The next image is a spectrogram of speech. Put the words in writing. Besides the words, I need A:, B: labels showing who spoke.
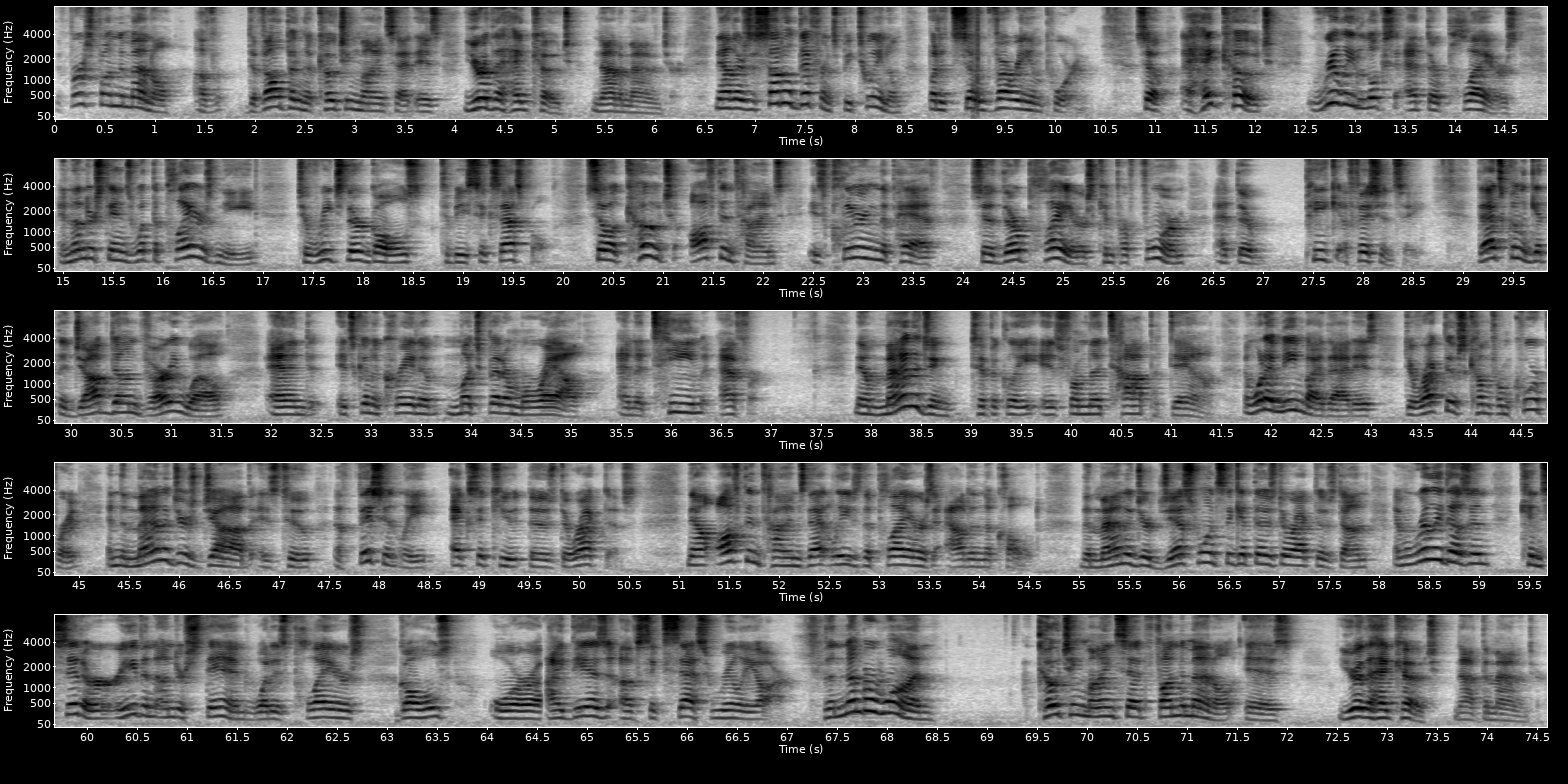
A: The first fundamental of developing a coaching mindset is you're the head coach, not a manager. Now, there's a subtle difference between them, but it's so very important. So, a head coach really looks at their players and understands what the players need to reach their goals to be successful. So, a coach oftentimes is clearing the path so their players can perform at their peak efficiency. That's going to get the job done very well and it's going to create a much better morale and a team effort. Now, managing typically is from the top down. And what I mean by that is directives come from corporate, and the manager's job is to efficiently execute those directives. Now, oftentimes that leaves the players out in the cold. The manager just wants to get those directives done and really doesn't consider or even understand what his players' goals or ideas of success really are. The number one coaching mindset fundamental is you're the head coach, not the manager.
